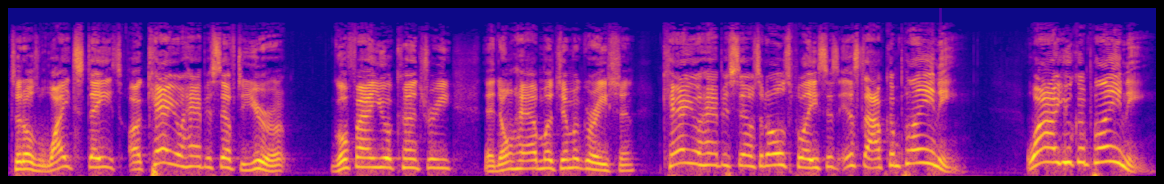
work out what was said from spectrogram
to those white states or carry your happy self to Europe. Go find you a country that don't have much immigration. Carry your happy self to those places and stop complaining. Why are you complaining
